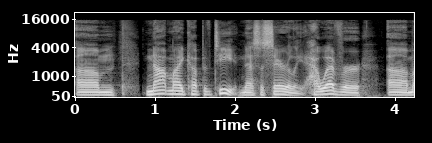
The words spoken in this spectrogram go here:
Um, not my cup of tea necessarily. However, um,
